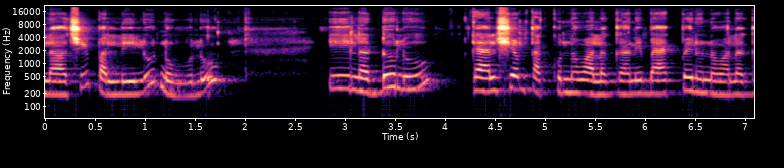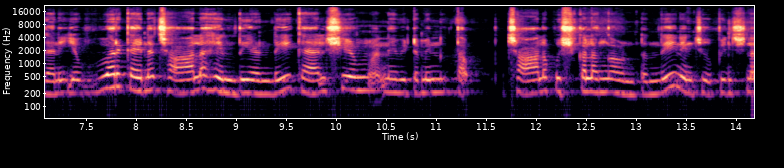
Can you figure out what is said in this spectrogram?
ఇలాచి పల్లీలు నువ్వులు ఈ లడ్డూలు కాల్షియం తక్కువ ఉన్న వాళ్ళకి కానీ బ్యాక్ పెయిన్ ఉన్న వాళ్ళకి కానీ ఎవరికైనా చాలా హెల్దీ అండి. కాల్షియం అనే విటమిన్ చాలా పుష్కలంగా ఉంటుంది. నేను చూపించిన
